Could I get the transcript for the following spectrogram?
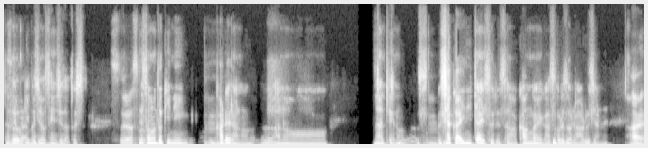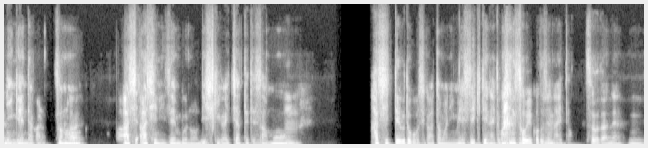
そうだねえば陸上選手だとして。それはそうでその時にうん彼らの、あのーなんていうの、うん社会に対するさ、考えがそれぞれあるじゃない？はい。人間だから。その、はい足、足に全部の意識がいっちゃっててさ、もう、うん走ってるとこしか頭にイメージできてないとか、そういうことじゃないと思う。そうだね。うん。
